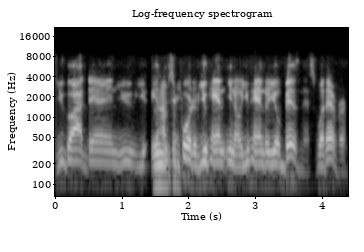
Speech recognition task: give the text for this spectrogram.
you go out there and you, you I'm Mhm. supportive. You hand, you know, you handle your business, whatever."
